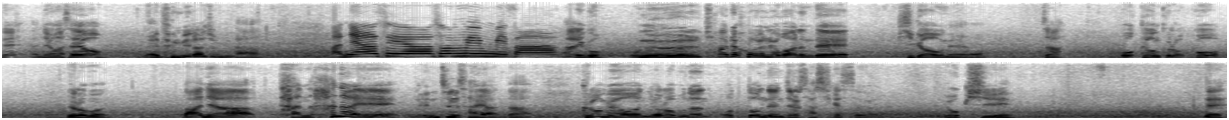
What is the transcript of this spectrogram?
네, 안녕하세요. 레드미라주입니다. 안녕하세요, 선미입니다. 아이고, 오늘 촬영하려고 하는데 비가 오네요. 자, 뭐 그건 그렇고, 여러분, 만약 단 하나의 렌즈를 사야 한다. 그러면 여러분은 어떤 렌즈를 사시겠어요? 역시, 네,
